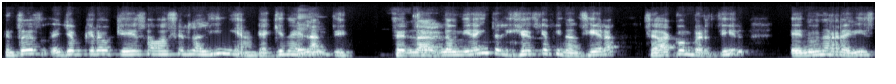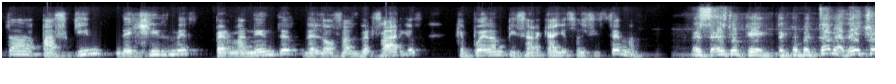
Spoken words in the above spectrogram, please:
Entonces, yo creo que esa va a ser la línea de aquí en adelante. La, la unidad de inteligencia financiera se va a convertir en una revista pasquín de chismes permanentes de los adversarios que puedan pisar callos al sistema. Es, es, lo que te comentaba. De hecho,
